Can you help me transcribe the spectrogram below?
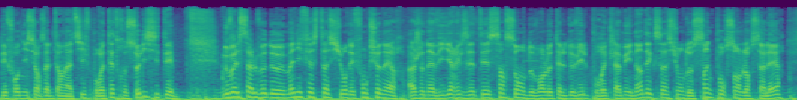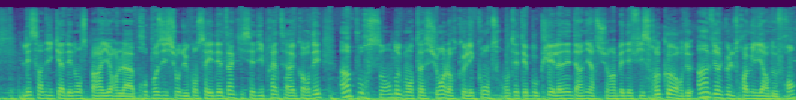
Des fournisseurs alternatifs pourraient être sollicités. Nouvelle salve de manifestation des fonctionnaires. À Genève, hier, ils étaient 500 devant l'hôtel de ville pour réclamer une indexation de 5% de leur salaire. Les syndicats dénoncent par ailleurs la proposition du Conseil d'État qui s'est dit prête à accorder 1% d'augmentation alors que les comptes ont été bouclés l'année dernière un bénéfice record de 1,3 milliard de francs.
